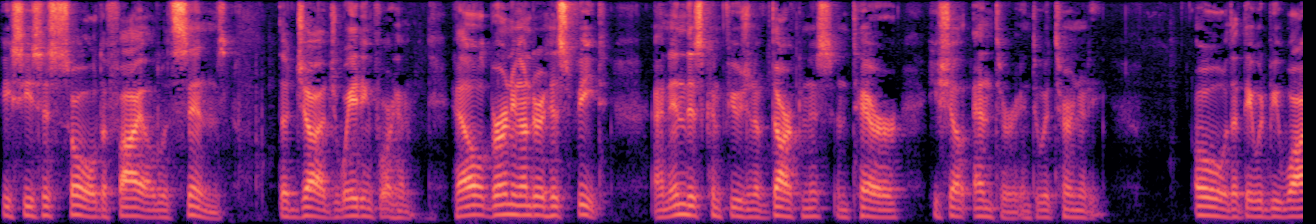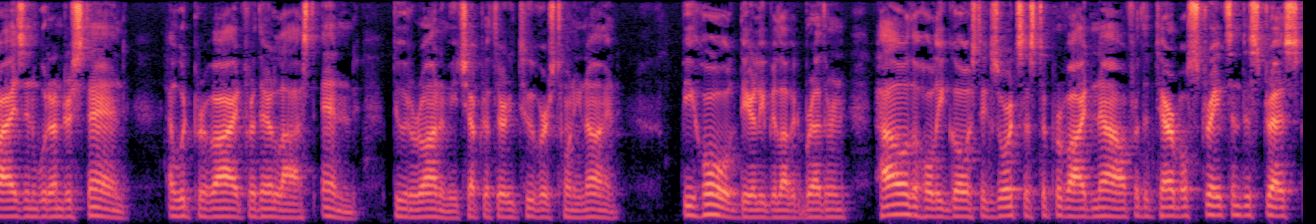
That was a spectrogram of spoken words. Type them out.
He sees his soul defiled with sins, the judge waiting for him, hell burning under his feet, and in this confusion of darkness and terror he shall enter into eternity. Oh, that they would be wise and would understand and would provide for their last end. Deuteronomy chapter 32 verse 29. Behold, dearly beloved brethren, how the Holy Ghost exhorts us to provide now for the terrible straits and distress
